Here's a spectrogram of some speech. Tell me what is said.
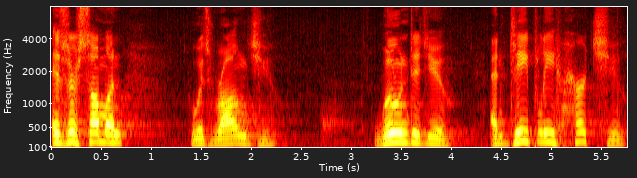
Is there someone who has wronged you, wounded you, and deeply hurt you?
